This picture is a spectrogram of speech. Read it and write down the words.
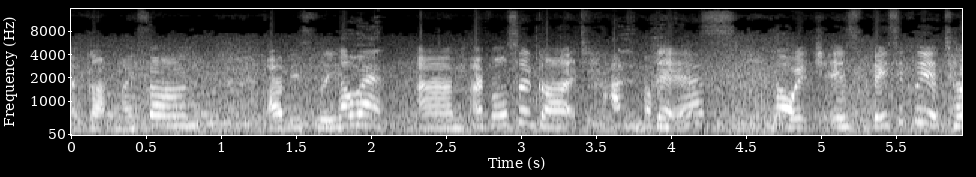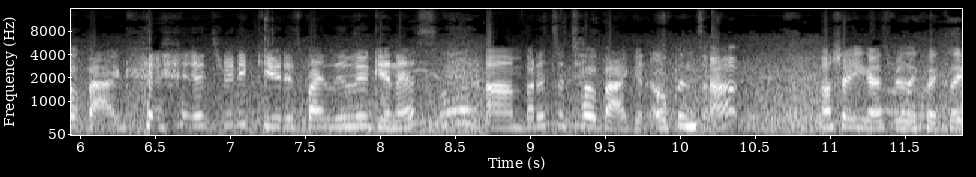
I've got my phone, obviously. Um, I've also got this, which is basically a tote bag. it's really cute. It's by Lulu Guinness, um, but it's a tote bag. It opens up. I'll show you guys really quickly.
